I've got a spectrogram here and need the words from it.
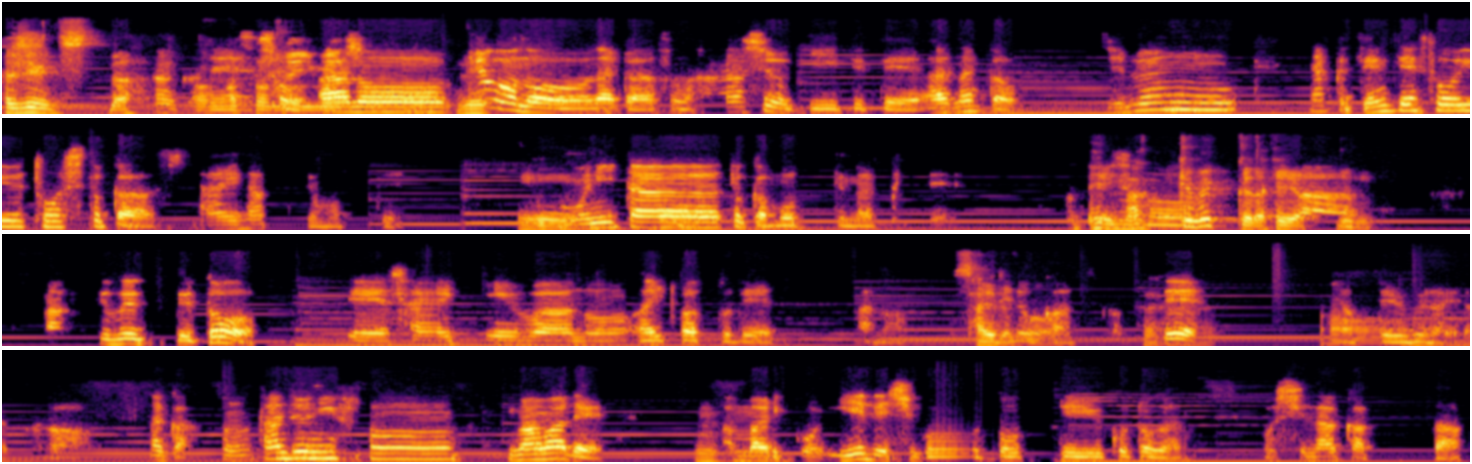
初めて知った。なんかね、あんまそんそうなイメージあの、ね今日のなんかその話を聞いてて、あ、なんか自分、なんか全然そういう投資とかしないなって思って、モニターとか持ってなくて、え、MacBook だけやってるの？MacBook と、で最近はあの iPad で、あの、サイドカー使ってやってるぐらいだから、なんかその単純にその今までうん。あんまりこう家で仕事っていうことがこうしなかった、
